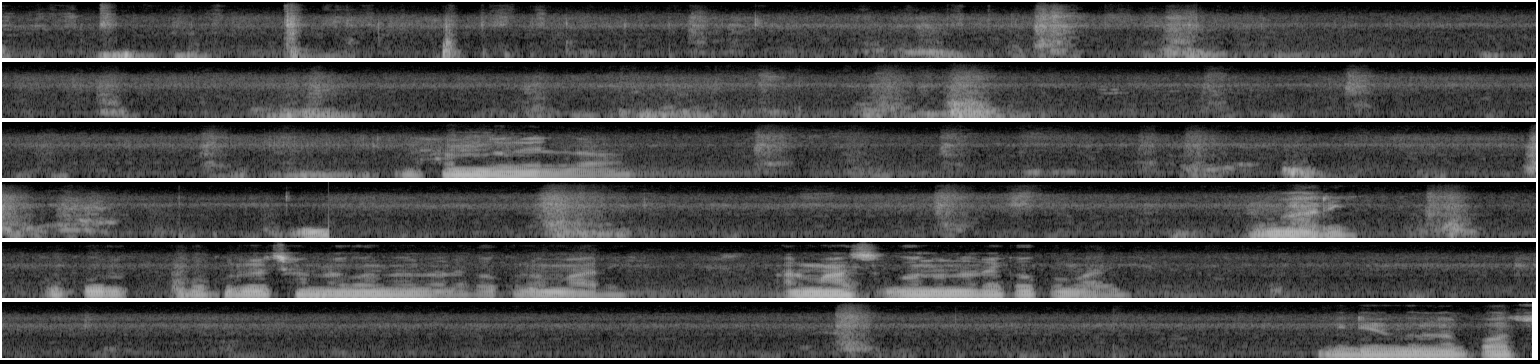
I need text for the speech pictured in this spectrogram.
আলহামদুলিল্লাহ। কুকুর কুকুরের ছানা গণনার একক হলো মারি আর মাছ গণনার একক মারি। ভিডিওগুলো পজ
